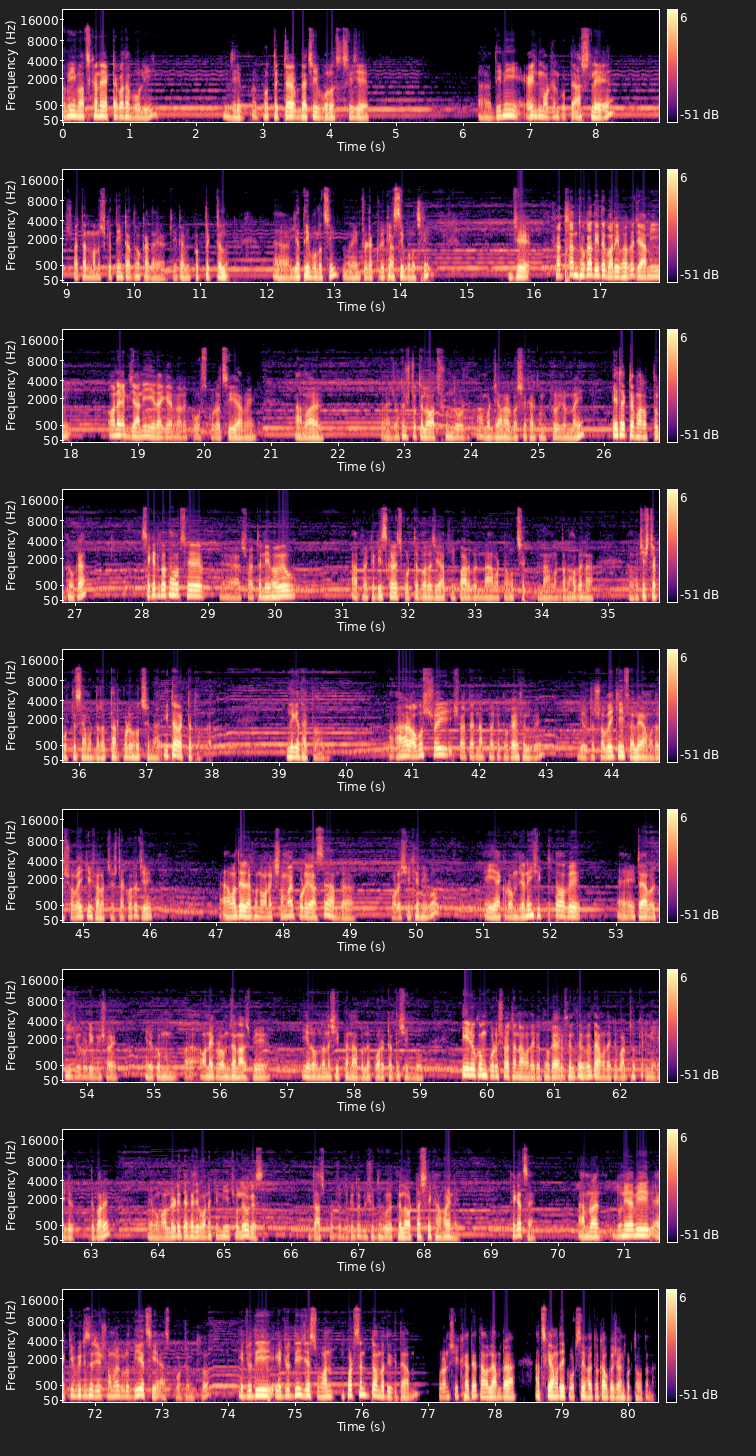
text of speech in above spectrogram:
আমি মাঝখানে একটা কথা বলি, যে প্রত্যেকটা ব্যাচেই বলেছি যে দিনই ইলম অর্জন করতে আসলে শয়তান মানুষকে তিনটা ধোঁকা দেয় আর কি। এটা আমি প্রত্যেকটা ইয়েতেই বলেছি মানে ইন্ট্রোডাক্টরি ক্লাসেই বলেছি, যে শয়তান ধোঁকা দিতে পারে এভাবে যে আমি অনেক জানি, এর আগে আমি অনেক কোর্স করেছি, আমি, আমার যথেষ্ট তেলাওয়াত সুন্দর, আমার জানার বা শেখার কোনো প্রয়োজন নাই। এটা একটা মারাত্মক ধোঁকা। সেকেন্ড কথা হচ্ছে শয়তান এভাবেও আপনাকে ডিসকারেজ করতে পারে যে আপনি পারবেন না, আমারটা হচ্ছে না, আমার দ্বারা হবে না, আমি চেষ্টা করতেছি, আমার দ্বারা তারপরে হচ্ছে না। এটাও একটা ধোকা। লেগে থাকতে হবে। আর অবশ্যই শয়তান আপনাকে ধোকায় ফেলবে। যেটা সবাইকেই ফেলে, আমাদের সবাইকেই ফেলার চেষ্টা করে যে আমাদের এখন অনেক সময় পড়ে আছে, আমরা পরে শিখে নিব। এই এক রমজানেই শিখতে হবে। এটা আবার কি জরুরি বিষয়? এরকম অনেক রমজান আসবে। এই রমজানে শিখতে না পারলে পরেরটাতে শিখব। এইরকম করে শয়তান আমাদেরকে ধোকায় ফেলতে ফেলতে আমাদেরকে বার্ধক্যে নিয়ে যেতে পারে এবং অলরেডি দেখা যাবে অনেকে নিয়ে চলেও গেছে। কিন্তু আজ পর্যন্ত কিন্তু বিশুদ্ধ করে তেলাওয়াতটা শেখা হয় নাই ঠিক আছে? আমরা দুনিয়াবি অ্যাক্টিভিটিসে যে সময়গুলো দিয়েছি আজ পর্যন্ত, এ যদি এ যদি জাস্ট ওয়ান পার্সেন্ট তো আমরা দিতাম কোরআন শিক্ষাতে, তাহলে আমরা আজকে আমাদের কোর্সে হয়তো কাউকে জয়েন করতে হতো না।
